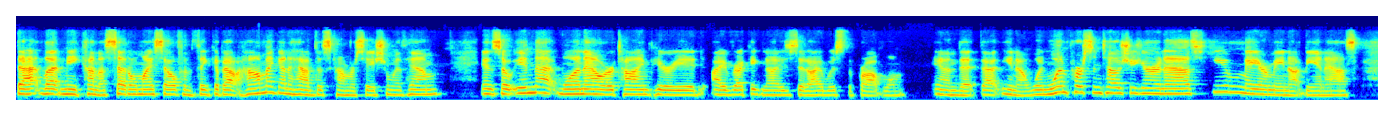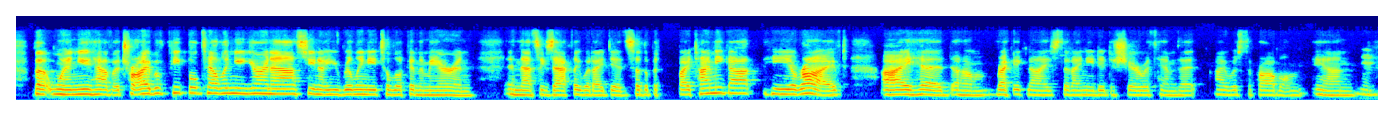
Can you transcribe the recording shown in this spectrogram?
that let me kind of settle myself and think about how am I going to have this conversation with him. And so in that one hour time period, I recognized that I was the problem and that that you know when one person tells you you're an ass you may or may not be an ass. But when you have a tribe of people telling you you're an ass you know you really need to look in the mirror and and that's exactly what i did. So the, by the time he got he arrived i had um, recognized that i needed to share with him that i was the problem. And mm.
